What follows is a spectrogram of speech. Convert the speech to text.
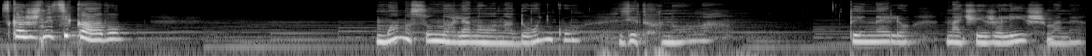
скажеш не цікаво. Мама сумно глянула на доньку, зітхнула. Ти, Нелю, наче й жалієш мене,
